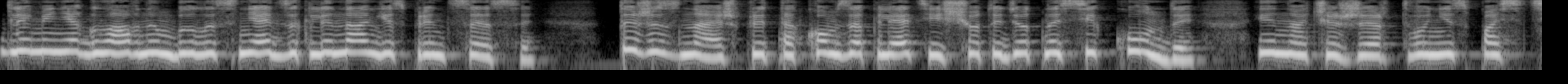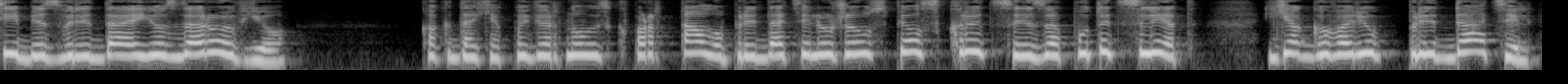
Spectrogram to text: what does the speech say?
Для меня главным было снять заклинание с принцессы. Ты же знаешь, при таком заклятии счет идет на секунды, иначе жертву не спасти без вреда ее здоровью. Когда я повернулась к порталу, предатель уже успел скрыться и запутать след. Я говорю «предатель»,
